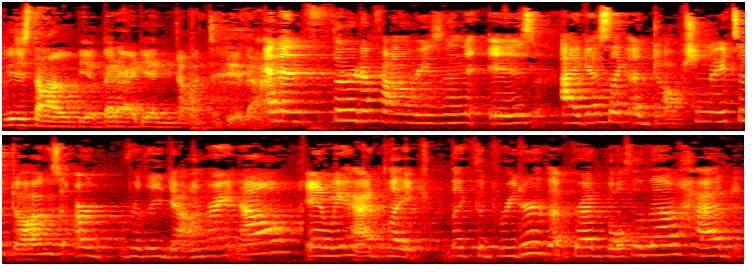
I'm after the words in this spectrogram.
we just thought it would be a better idea not to do that. And then third and final reason is I guess like adoption rates of dogs are really down right now. And we had like like the breeder that bred both of them had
